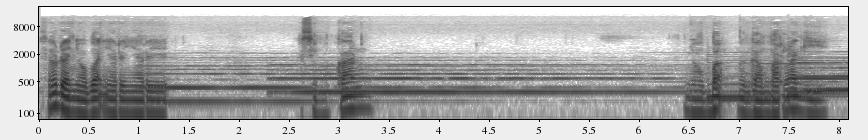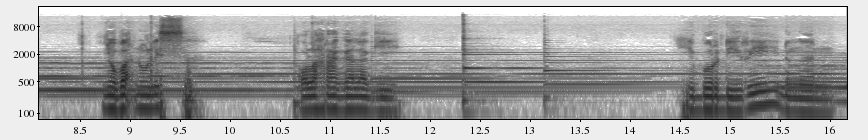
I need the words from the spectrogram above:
Saya udah nyoba nyari-nyari kesibukan, nyoba ngegambar lagi, nyoba nulis, olahraga lagi, hibur diri dengan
